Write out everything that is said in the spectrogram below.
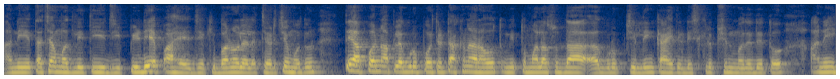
आणि त्याच्यामधली ती जी पी डी एफ आहे जे की बनवलेलं आहे चर्चेमधून ते आपण आपल्या ग्रुपवरती टाकणार आहोत. मी तुम्हाला सुद्धा ग्रुपची लिंक आहे ती डिस्क्रिप्शनमध्ये देतो. आणि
